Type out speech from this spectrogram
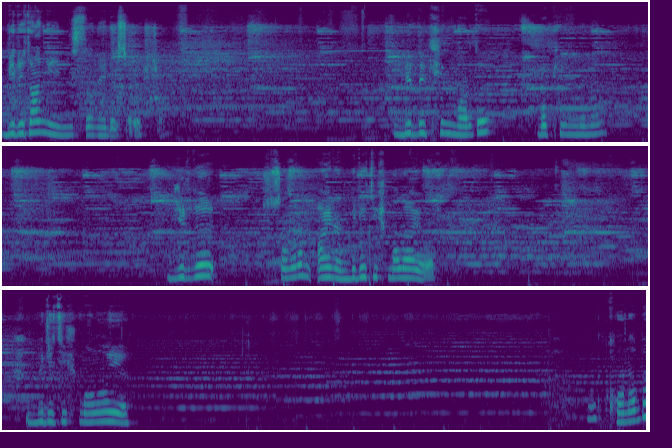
Britanya Hindistan'ı ile savaşacağım. Bir de kim vardı? Bakayım hemen. Bir de sanırım aynen British Malaya var. Şu British Malaya. Kanada.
